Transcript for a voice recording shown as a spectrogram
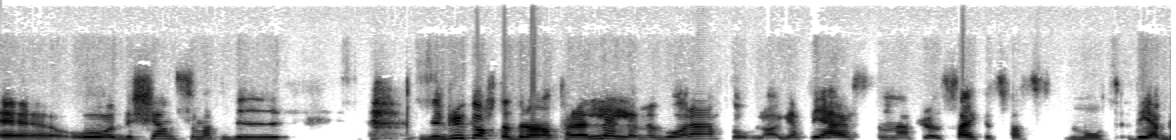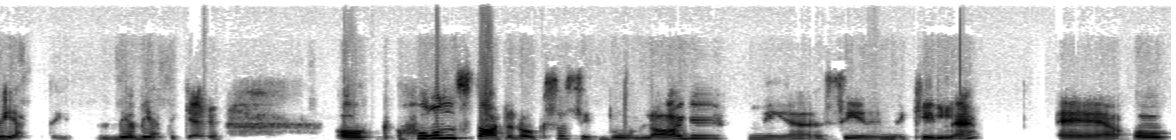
eh, och det känns som att vi vi brukar ofta dra paralleller med våra bolag, att vi är som Natural Cycles fast mot diabetik, diabetiker. Och hon startade också sitt bolag med sin kille. Eh, och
